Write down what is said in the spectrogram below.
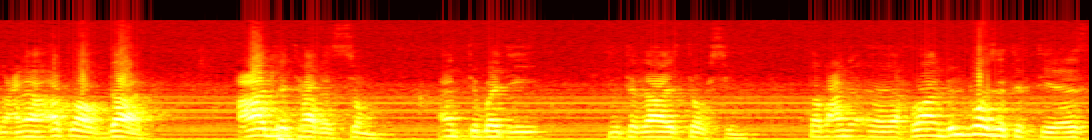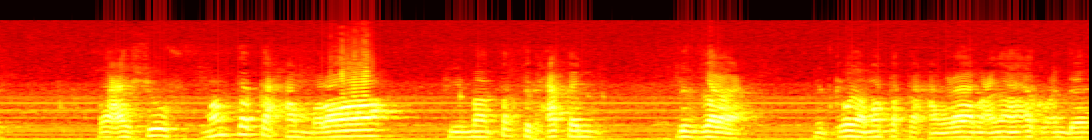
معناها أكو اضداد عادلت هذا السم. antibody neutralized toxin طبعا آه، إخوان بال positive test راح نشوف منطقة حمراء في منطقة الحقن بالذراع. متكونة منطقة حمراء معناها أكو عنده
